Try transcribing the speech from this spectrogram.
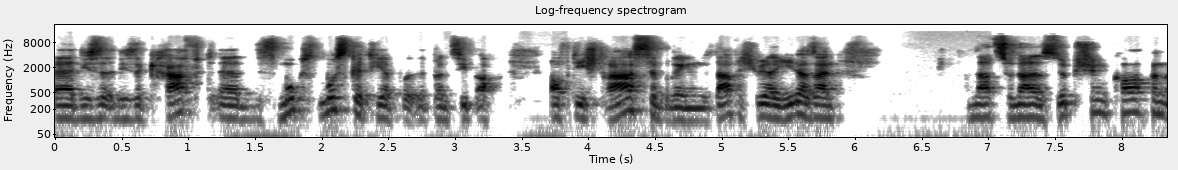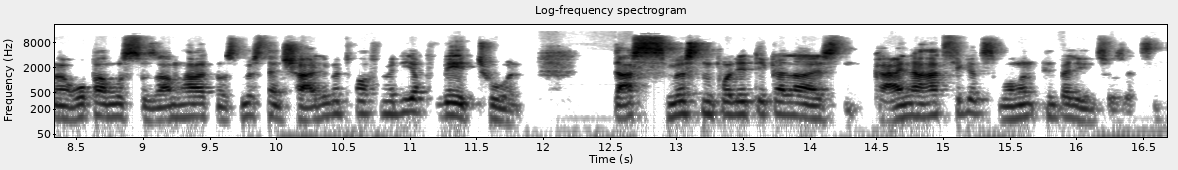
äh, diese, diese Kraft, äh, das Mus Musketierprinzip auch auf die Straße bringen. Es darf nicht wieder jeder sein nationales Süppchen kochen. Europa muss zusammenhalten. Es müssen Entscheidungen getroffen werden, die auch wehtun. Das müssen Politiker leisten. Keiner hat sie gezwungen, in Berlin zu sitzen.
